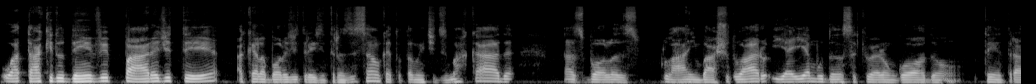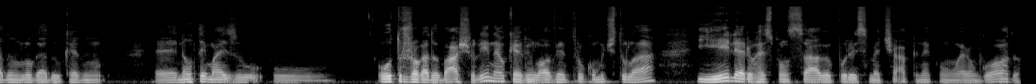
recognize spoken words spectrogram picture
o ataque do Denver para de ter aquela bola de três em transição, que é totalmente desmarcada, as bolas lá embaixo do aro, e aí a mudança que o Aaron Gordon tem entrado no lugar do Kevin, é, não tem mais o, o, outro jogador baixo ali, né? O Kevin Love entrou como titular e ele era o responsável por esse matchup, né? Com o Aaron Gordon.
